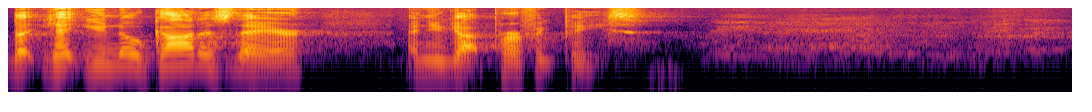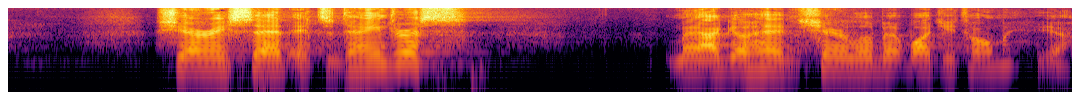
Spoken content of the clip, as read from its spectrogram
but yet you know God is there and you got perfect peace. Sherry said, It's dangerous. May I go ahead and share a little bit what you told me? Yeah.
